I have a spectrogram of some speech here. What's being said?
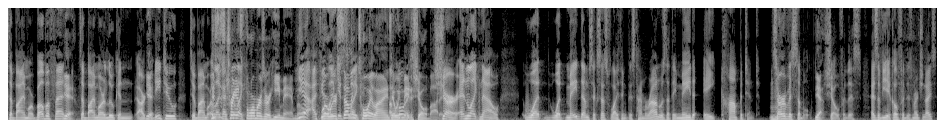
to buy more Boba Fett, Yeah. to buy more Luke and R2D2, to buy more. This like is I feel like Transformers or He-Man, bro. Yeah, I feel Where like we're selling like- toy lines and we made a show about it. Sure, and like now, what what made them successful, I think, this time around was that they made a competent, serviceable Mm-hmm. Yeah. show for this as a vehicle for this merchandise,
